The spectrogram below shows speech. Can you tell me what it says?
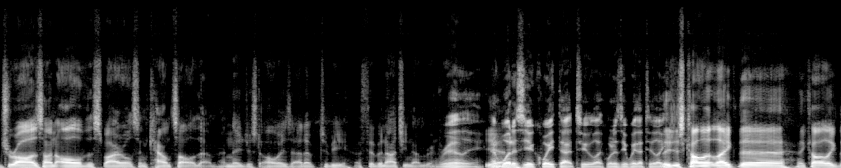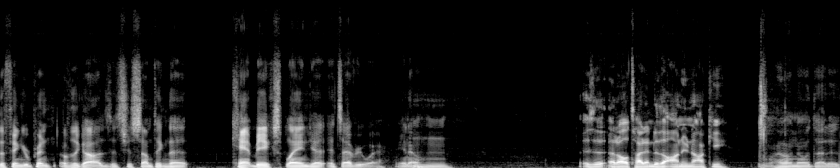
draws on all of the spirals and counts all of them, and they just always add up to be a Fibonacci number. Really? Yeah. And what does he equate that to? Like, what does he equate that to? Like, they just call it like the they call it like the fingerprint of the gods. It's just something that can't be explained yet it's everywhere. You know, Mhm. Is it at all tied into the Anunnaki? I don't know what that is.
